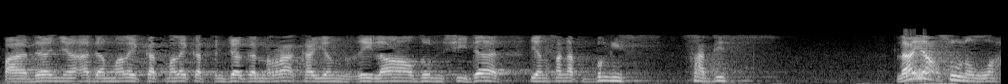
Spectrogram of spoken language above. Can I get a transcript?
Padanya ada malaikat-malaikat penjaga neraka yang ghiladun syidad, yang sangat bengis, sadis. La ya'sunallah,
